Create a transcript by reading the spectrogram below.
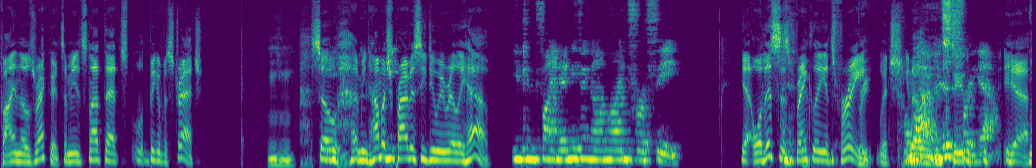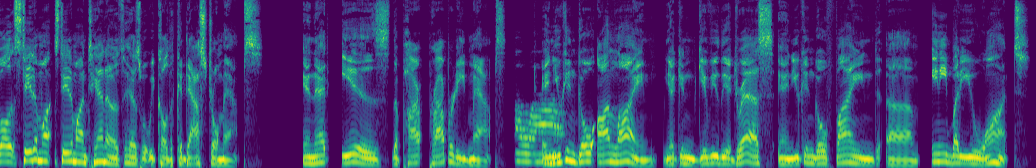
find those records. I mean, it's not that big of a stretch. Mm-hmm. So, I mean, how much privacy do we really have? You can find anything online for a fee. Yeah, well, this is frankly it's free, free. which you well, know, it state, free, yeah. yeah. Well, state of state of Montana has what we call the cadastral maps, and that is the po- property maps. Oh wow! And you can go online. I can give you the address, and you can go find um, anybody you want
